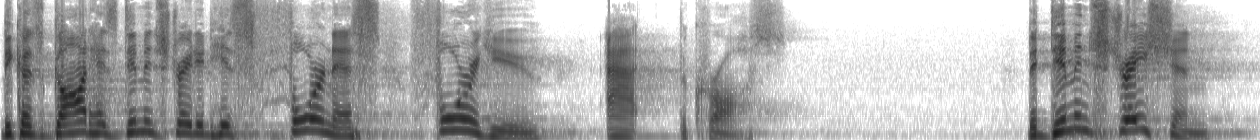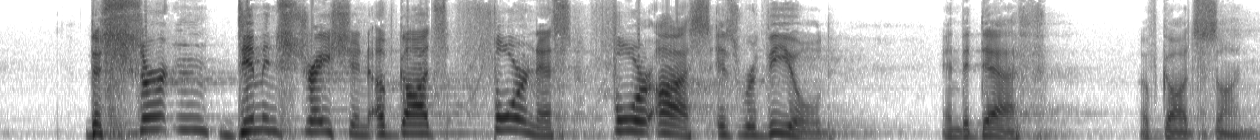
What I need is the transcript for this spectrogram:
Because God has demonstrated his forness for you at the cross. The demonstration, the certain demonstration of God's forness for us is revealed in the death of God's Son.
